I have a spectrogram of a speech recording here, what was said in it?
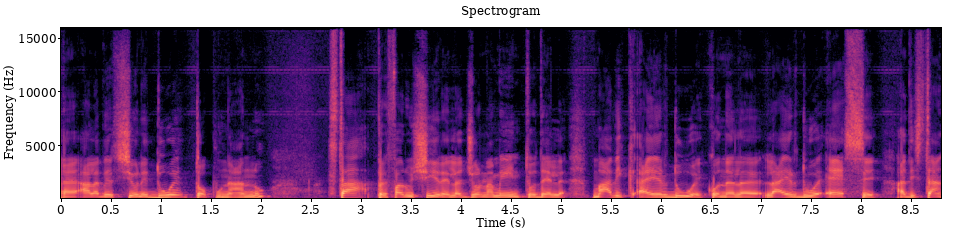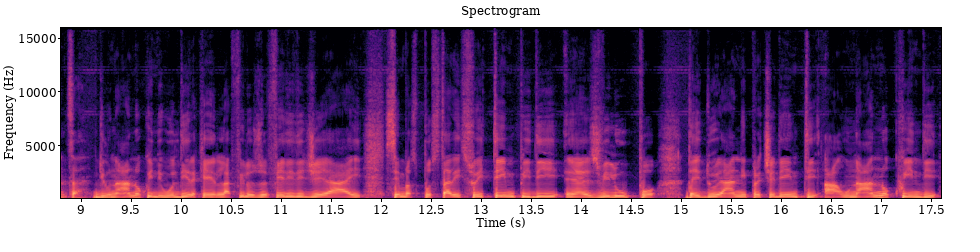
eh, alla versione 2 dopo un anno, sta per far uscire l'aggiornamento del Mavic Air 2 con l'Air 2S a distanza di un anno, quindi vuol dire che la filosofia di DJI sembra spostare i suoi tempi di eh, sviluppo dai due anni precedenti a un anno, quindi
